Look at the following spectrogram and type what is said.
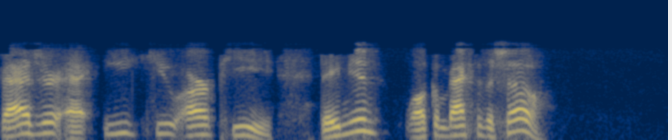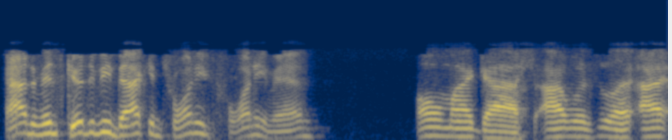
badger at EQRP. Damion, welcome back to the show. Adam, it's good to be back in 2020, man. Oh my gosh, I was like, I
